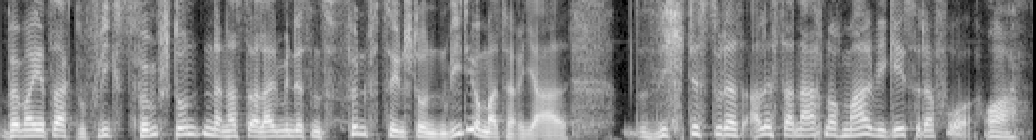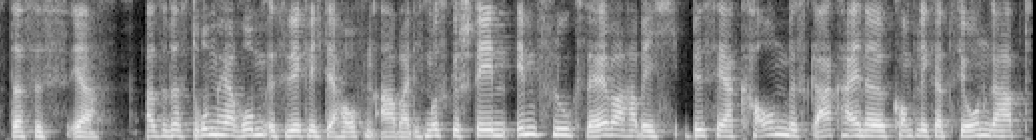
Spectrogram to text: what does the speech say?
wenn man jetzt sagt, du fliegst fünf Stunden, dann hast du allein mindestens 15 Stunden Videomaterial. Sichtest du das alles danach nochmal? Wie gehst du da vor? Oh, das ist, ja, also das Drumherum ist wirklich der Haufen Arbeit. Ich muss gestehen, im Flug selber habe ich bisher kaum bis gar keine Komplikationen gehabt.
